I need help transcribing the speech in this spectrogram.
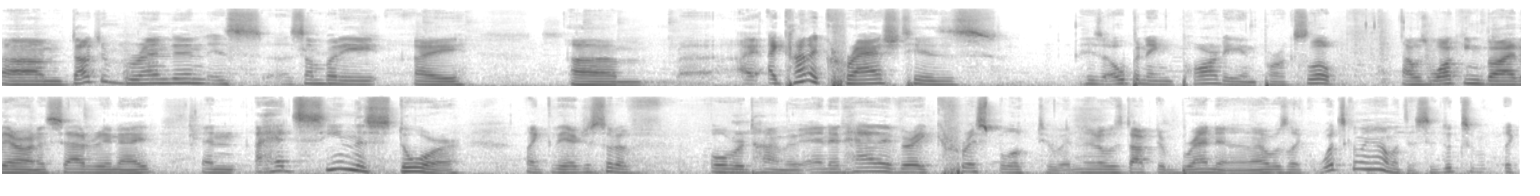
Um, Dr. Brendan is uh, somebody I um, I, I kind of crashed his his opening party in Park Slope. I was walking by there on a Saturday night, and I had seen this store like there just sort of over time, and it had a very crisp look to it. And it was Dr. Brendan, and I was like, "What's going on with this? It looks like."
